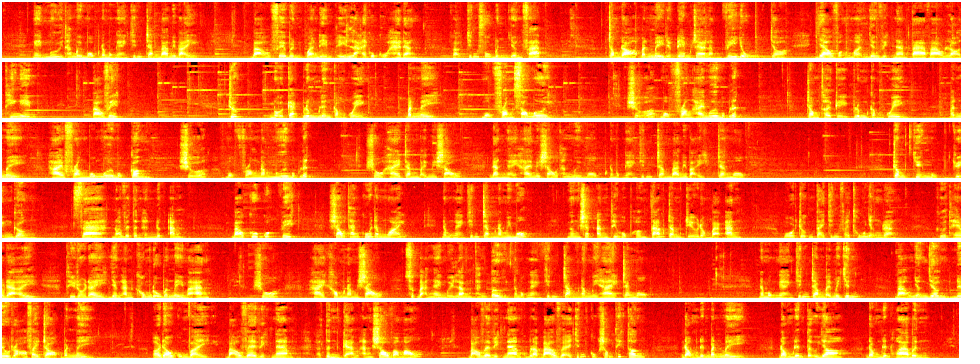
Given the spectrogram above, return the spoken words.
ngày 10 tháng 11 năm 1937. Báo phê bình quan điểm ý lại của cụ Hà Đằng vào chính phủ bình dân Pháp trong đó bánh mì được đem ra làm ví dụ cho giao vận mệnh dân Việt Nam ta vào lò thí nghiệm. Báo viết Trước nội các Blum lên cầm quyền, bánh mì 1 franc 60, sữa 1 franc 20 một lít. Trong thời kỳ Blum cầm quyền, bánh mì 2 franc 40 một cân, sữa 1 franc 50 một lít. Số 276 đăng ngày 26 tháng 11 năm 1937, trang 1. Trong chuyên mục Chuyện gần, Sa nói về tình hình nước Anh, báo Cứu Quốc viết 6 tháng cuối năm ngoái, năm 1951, ngân sách Anh thiếu hụt hơn 800 triệu đồng bạc Anh. Bộ trưởng Tài chính phải thú nhận rằng, cứ theo đà ấy, thì rồi đây dân Anh không đủ bánh mì mà ăn. Số 2056 xuất bản ngày 15 tháng 4 năm 1952, trang 1. Năm 1979, báo Nhân dân nêu rõ vai trò của bánh mì. Ở đâu cũng vậy, bảo vệ Việt Nam là tình cảm ăn sâu vào máu. Bảo vệ Việt Nam cũng là bảo vệ chính cuộc sống thiết thân, động đến bánh mì, động đến tự do, động đến hòa bình,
